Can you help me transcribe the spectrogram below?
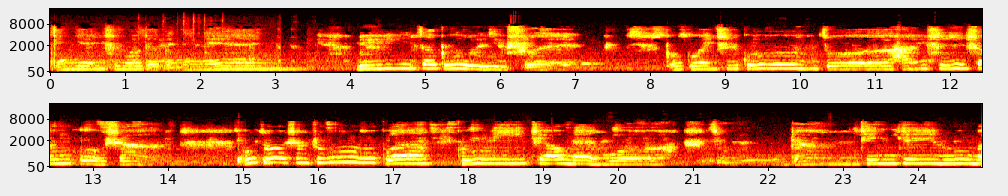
今年是我的本命年，屡遭不顺。不管是工作还是生活上，工作上主管故意刁难我，组长天天辱骂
